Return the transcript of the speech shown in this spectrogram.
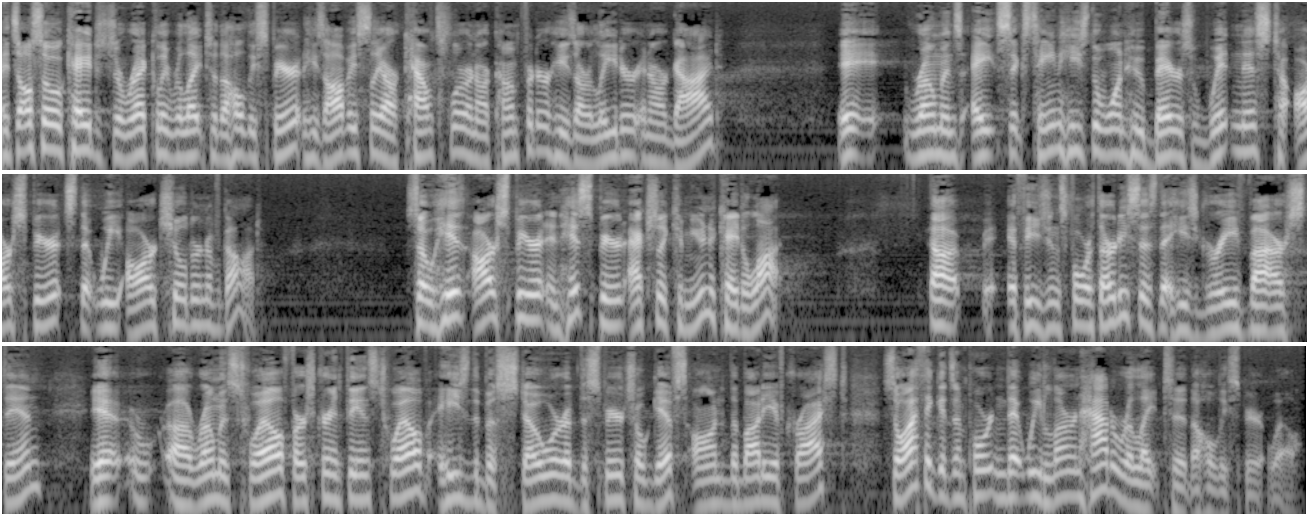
It's also okay to directly relate to the Holy Spirit. He's obviously our counselor and our comforter. He's our leader and our guide. It, Romans 8:16, he's the one who bears witness to our spirits that we are children of God. So his, our spirit and his spirit actually communicate a lot. Uh, Ephesians 4.30 says that he's grieved by our sin. Yeah, uh, Romans 12, 1 Corinthians 12, he's the bestower of the spiritual gifts onto the body of Christ. So I think it's important that we learn how to relate to the Holy Spirit well.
